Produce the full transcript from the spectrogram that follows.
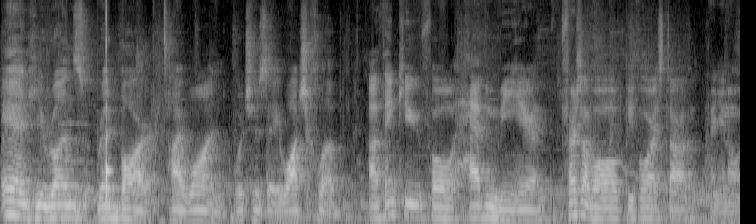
and he runs Red Bar Taiwan, which is a watch club. Uh, thank you for having me here. First of all, before I start, you know,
